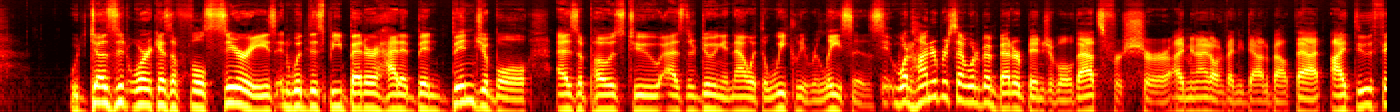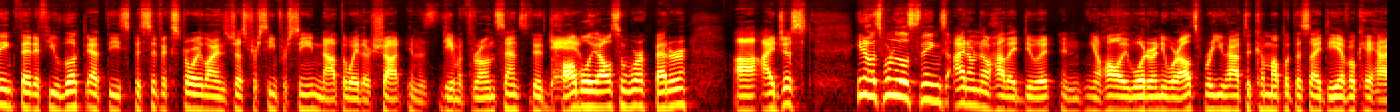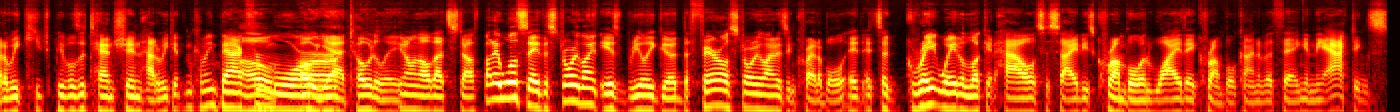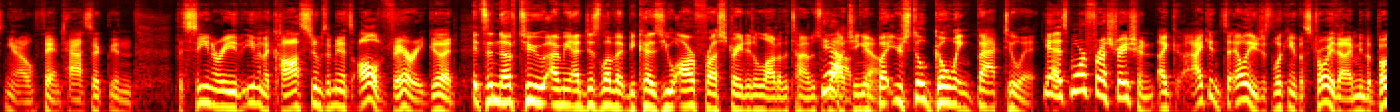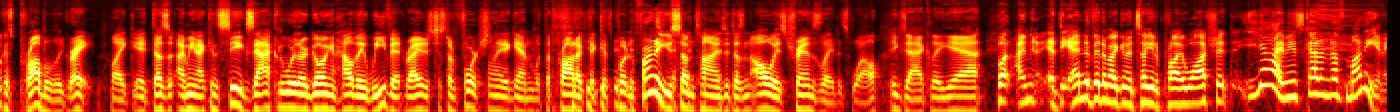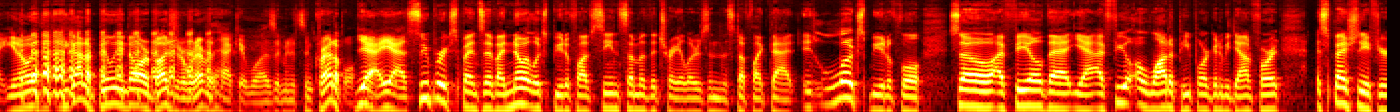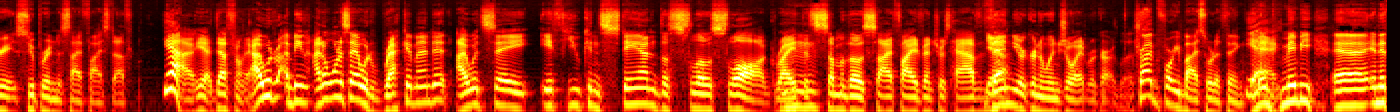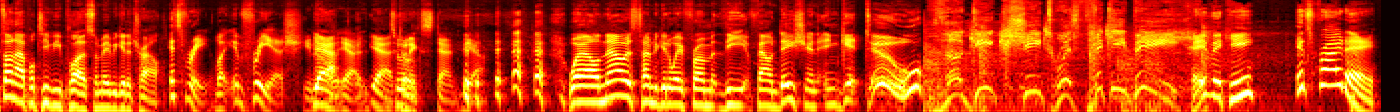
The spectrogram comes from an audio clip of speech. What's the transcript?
does it work as a full series and would this be better had it been bingeable as opposed to as they're doing it now with the weekly releases It 100% would have been better bingeable. That's for sure. I mean, I don't have any doubt about that. I do think that if you looked at the specific storylines just for scene for scene, not the way they're shot in the Game of Thrones sense, they'd probably also work better. Uh, I just, you know, it's one of those things. I don't know how they do it in you know Hollywood or anywhere else where you have to come up with this idea of okay, how do we keep people's attention? How do we get them coming back Oh, for more? oh, yeah, totally. You know, and all that stuff. But I will say the storyline is really good. The Pharaoh storyline is incredible. It, it's a great way to look at how societies crumble and why they crumble, kind of a thing. And the acting's, you know, fantastic. And the scenery, even the costumes. I mean, it's all very good. It's enough to. I mean, I just love it because you are frustrated a lot of the times Yeah, watching yeah. it, but you're still going back to it. Yeah, it's more frustration. Like I can tell you, just looking at the story, that I mean, the book is probably great. Like it doesn't. I mean, I can see exactly where they're going and how they weave it. Right. It's just unfortunately, again, with the product that gets put in front of you, sometimes it doesn't always translate as well. Exactly. Yeah. But I mean, at the end of it, am I going to tell you to probably watch it? Yeah, I mean, it's got enough money in it. You know, you got a billion dollar budget or whatever the heck it was. I mean, it's incredible. Yeah, yeah, super expensive. I know it looks beautiful. I've seen some of the trailers and the stuff like that. It looks beautiful. So I feel that, yeah, I feel a lot of people are going to be down for it, especially if you're super into sci-fi stuff. Yeah, yeah, definitely. I would. I mean, I don't want to say I would recommend it. I would say if you can stand the slow slog, right, that some of those sci-fi adventures have, Mm-hmm. Yeah. then you're going to enjoy it regardless. Try before you buy, sort of thing. Yeah. maybe, maybe uh, and it's on Apple TV Plus, so maybe get a trial. It's free, like free-ish. You know? Yeah, yeah, yeah, To totally. an extent, yeah. Well, now it's time to get away from the foundation and get to. The Geek Sheet with Vicky B. Hey, Vicky, it's Friday.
